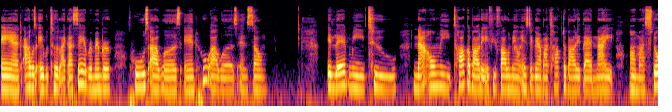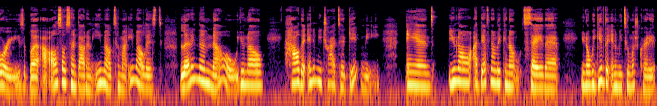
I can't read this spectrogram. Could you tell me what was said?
And I was able to, like I said, remember whose I was and who I was. And so it led me to not only talk about it. If you follow me on Instagram, I talked about it that night on my stories, but I also sent out an email to my email list letting them know, you know, how the enemy tried to get me. And, you know, I definitely cannot say that, you know, we give the enemy too much credit.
